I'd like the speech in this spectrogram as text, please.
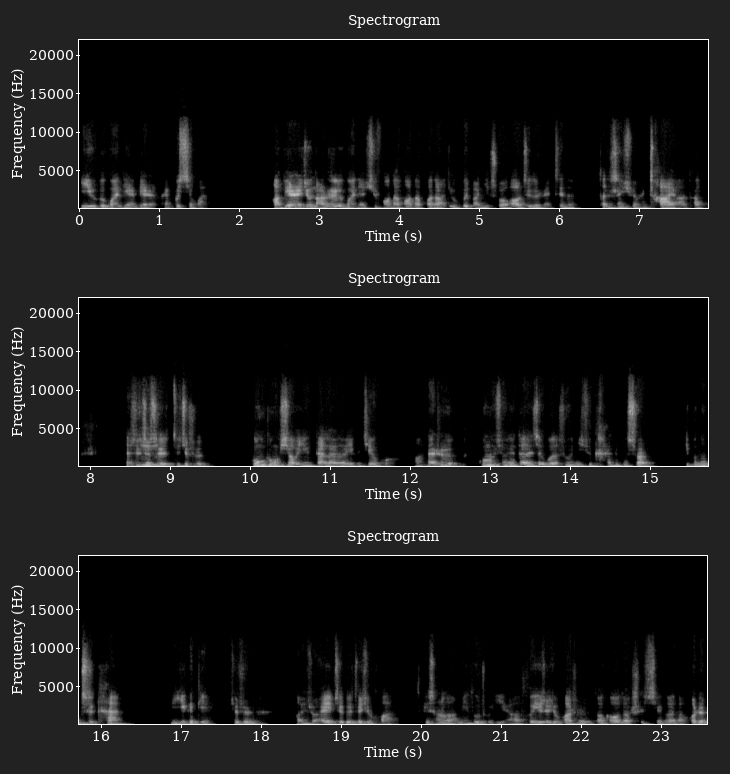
你有个观点别人很不喜欢，啊，别人就拿着这个观点去放大、放大、放大，就会把你说，哦，这个人真的他的神学很差呀，他，但是这是这就是公众效应带来的一个结果啊。但是公众效应带来结果的时候，你去看这个事儿。你不能只看一个点，就是啊，你说哎，这个这句话提倡了民族主义啊，所以这句话是糟糕的，是邪恶的，或者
